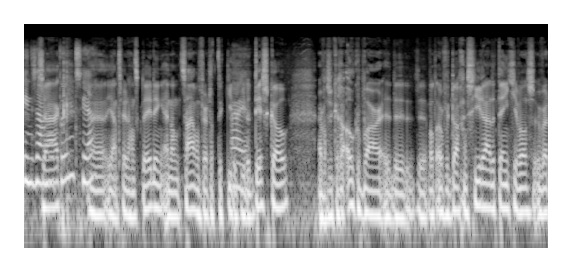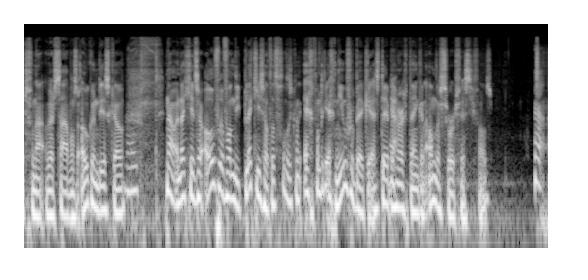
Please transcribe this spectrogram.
Inzamelpunt, ja. eh, ja, tweedehands kleding. En dan s'avonds werd dat de Kilo Ah, ja. Kilo Disco. Er was een karaokebar. De, de, de- wat overdag een sieradententje was, werd, vana- werd s'avonds ook een disco. Leuk. Nou, en dat je zo overal van die plekjes had, dat vond ik echt, vond ik echt nieuw voor BKS. Het deed me Ja. heel erg denken aan ander soort festivals. Ja.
